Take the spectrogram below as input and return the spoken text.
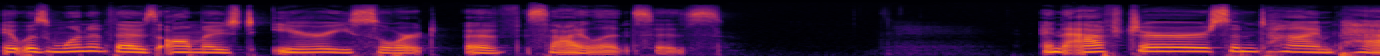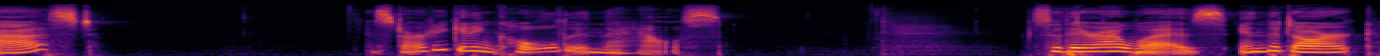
It was one of those almost eerie sort of silences. And after some time passed, it started getting cold in the house. So there I was in the dark,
